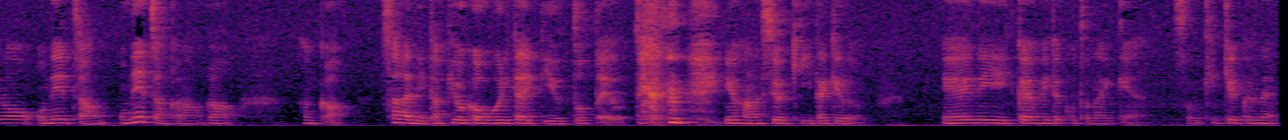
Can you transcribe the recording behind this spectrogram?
生のお姉ちゃんお姉ちゃんかな？がなんかさらにタピオカおごりたいって言っとったよって いう話を聞いたけど。弥生に一回見たことないけん。そう結局ね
